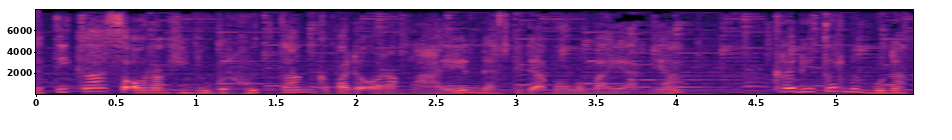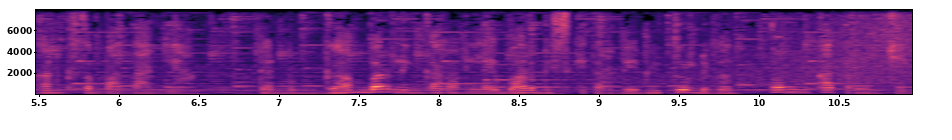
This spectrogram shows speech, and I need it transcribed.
Ketika seorang Hindu berhutang kepada orang lain dan tidak mau membayarnya, kreditur menggunakan kesempatannya dan menggambar lingkaran lebar di sekitar debitur dengan tongkat runcing.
